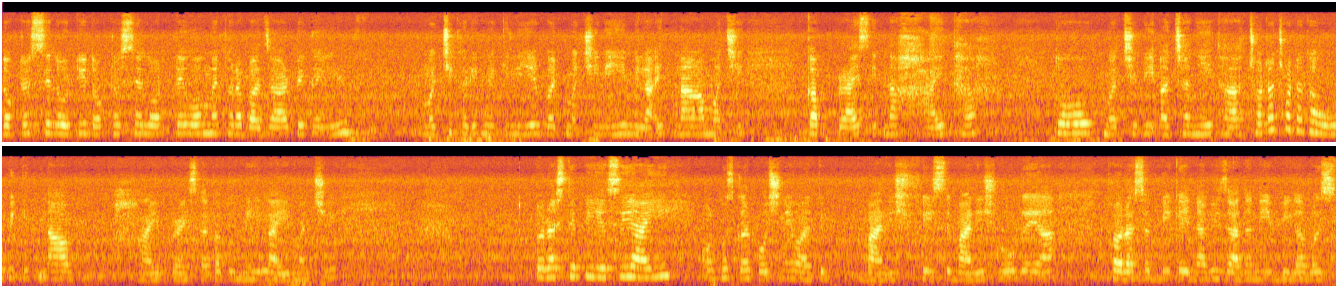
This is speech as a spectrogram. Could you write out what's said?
डॉक्टर से लौटी डॉक्टर से लौटते हुए मैं थोड़ा बाज़ार पे गई मच्छी खरीदने के लिए बट मच्छी नहीं मिला। इतना मच्छी का प्राइस इतना हाई था तो मच्छी भी अच्छा नहीं था। छोटा छोटा था, वो भी इतना हाई प्राइस का था तो नहीं लाई मच्छी। तो रास्ते पे ऐसे आई और बस घर पहुँचने वाले थे। बारिश, फिर से बारिश हो गया। थोड़ा सा भीगा इतना भी ज़्यादा नहीं, भीगा बस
